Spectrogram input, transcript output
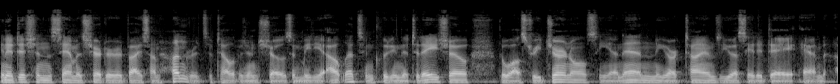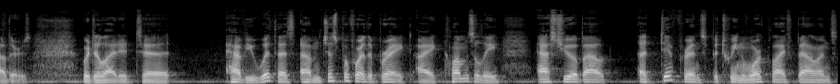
In addition, Sam has shared her advice on hundreds of television shows and media outlets, including The Today Show, The Wall Street Journal, CNN, New York Times, USA Today, and others. We're delighted to have you with us. Um, just before the break, I clumsily asked you about a difference between work life balance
